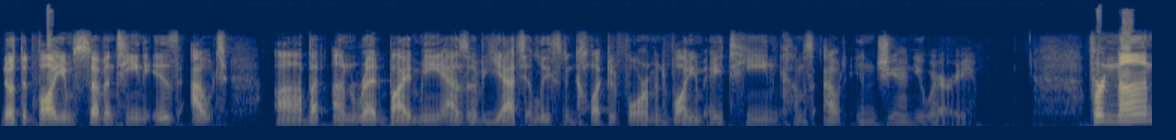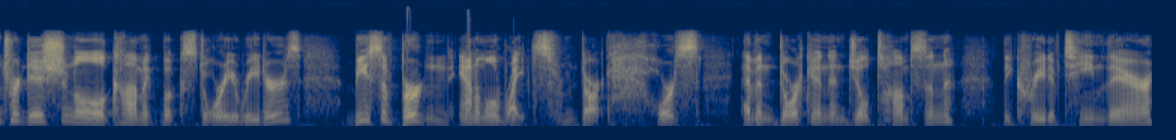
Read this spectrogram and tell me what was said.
Note that Volume 17 is out. Uh, but unread by me as of yet, at least in collected form, and Volume 18 comes out in January. For non traditional comic book story readers, Beasts of Burden Animal Rights from Dark Horse, Evan Dorkin and Jill Thompson, the creative team there.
